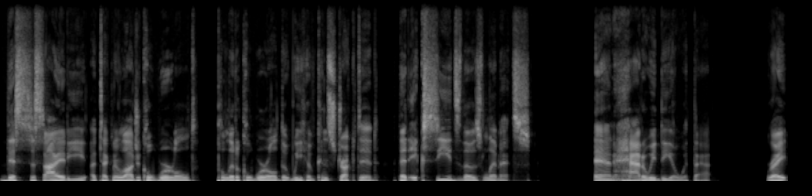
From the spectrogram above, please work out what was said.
this society, a technological world, political world that we have constructed that exceeds those limits. And how do we deal with that? Right?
